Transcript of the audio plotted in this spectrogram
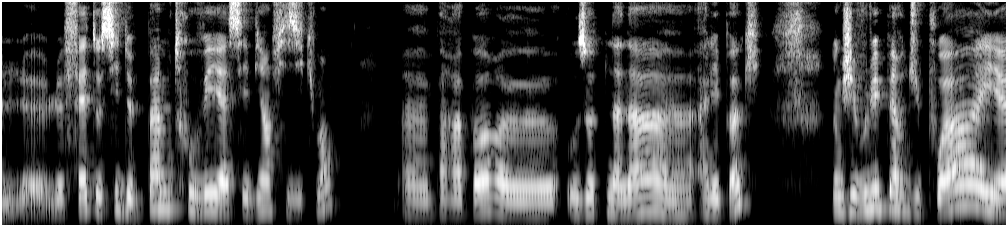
le, fait aussi de pas me trouver assez bien physiquement euh, par rapport euh, aux autres nanas euh, à l'époque. Donc j'ai voulu perdre du poids et,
